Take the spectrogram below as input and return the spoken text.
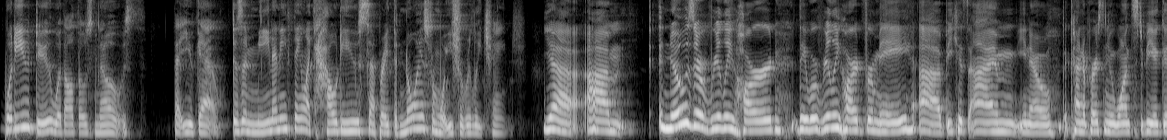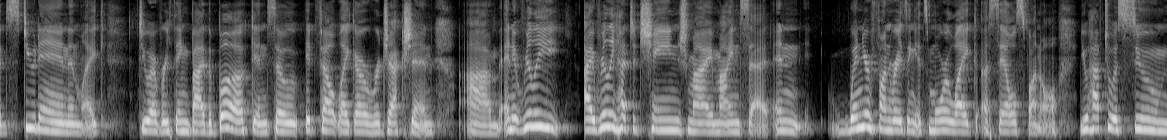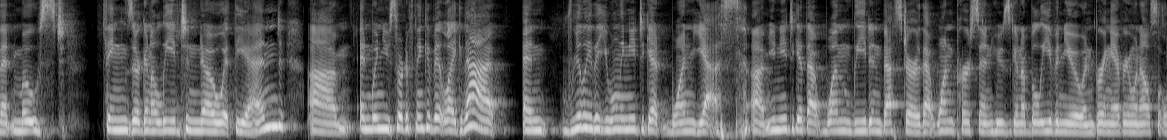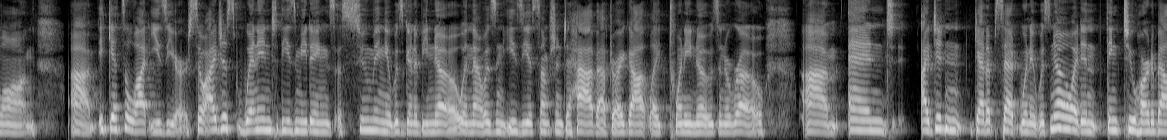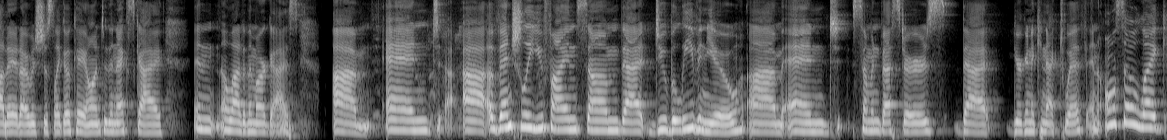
What do you do with all those no's that you get? Does it mean anything? Like, how do you separate the noise from what you should really change? Yeah. Um, no's are really hard. They were really hard for me uh, because I'm, you know, the kind of person who wants to be a good student and like do everything by the book. And so it felt like a rejection. Um, and it really, I really had to change my mindset. And when you're fundraising, it's more like a sales funnel. You have to assume that most things are going to lead to no at the end. Um, and when you sort of think of it like that, and really that you only need to get one yes. Um, you need to get that one lead investor, that one person who's going to believe in you and bring everyone else along. Um, it gets a lot easier. So I just went into these meetings assuming it was going to be no, and that was an easy assumption to have after I got like 20 no's in a row. Um, and I didn't get upset when it was no. I didn't think too hard about it. I was just like, okay, on to the next guy. And a lot of them are guys. Um, and uh, eventually you find some that do believe in you um, and some investors that you're going to connect with. And also, like,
